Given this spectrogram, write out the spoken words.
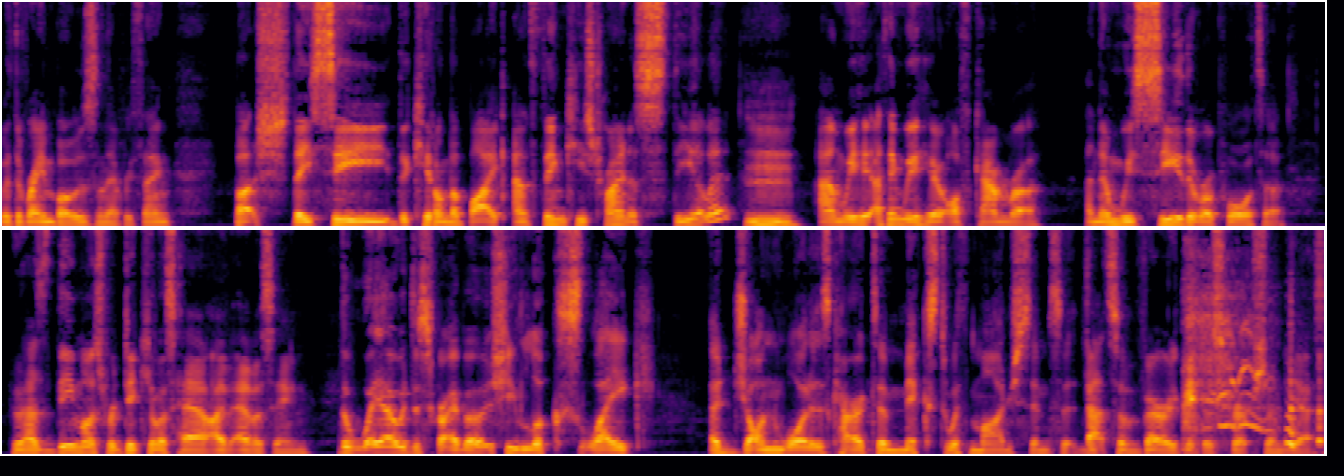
with the rainbows and everything. But sh- they see the kid on the bike and think he's trying to steal it. Mm. And we, I think we hear off camera, and then we see the reporter who has the most ridiculous hair I've ever seen. The way I would describe her, she looks like a John Waters character mixed with Marge Simpson. That's a very good description. yes,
